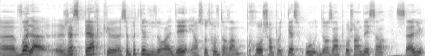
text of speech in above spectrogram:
Euh, voilà, j'espère que ce podcast vous aura aidé et on se retrouve dans un prochain podcast ou dans un prochain dessin. Salut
